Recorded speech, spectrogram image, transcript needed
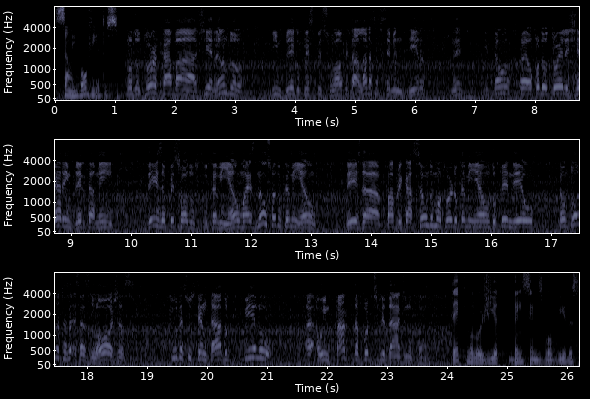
são envolvidos. O produtor acaba gerando emprego para esse pessoal que está lá nessas sementeiras, né? Então, é, o produtor ele gera emprego também desde o pessoal do, do, caminhão, mas não só do caminhão, desde a fabricação do motor do caminhão, do pneu. Então, todas essas, lojas, tudo é sustentado pelo a, o impacto da produtividade no campo. Tecnologia vem sendo desenvolvidas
